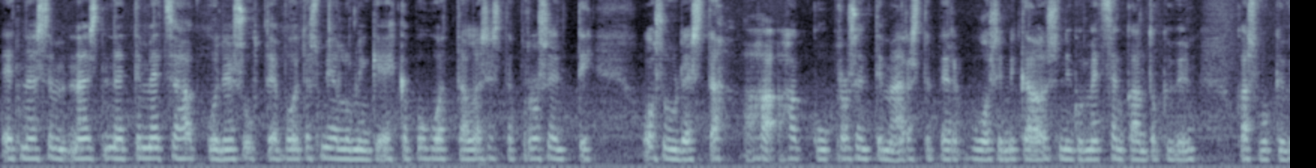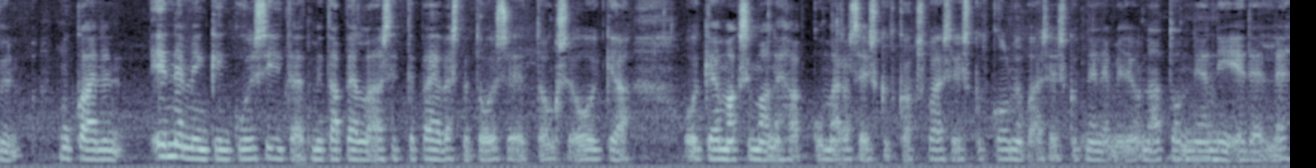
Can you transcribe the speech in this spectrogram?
että näissä, näissä, näiden metsähakkuiden suhteen voitaisiin mieluumminkin ehkä puhua tällaisesta prosenttiosuudesta, ha, hakkuu prosenttimäärästä per vuosi, mikä olisi niin kuin metsän kantokyvyn, kasvukyvyn mukainen ennemminkin kuin siitä, että me tapellaan sitten päivästä toiseen, että onko se oikea, oikea maksimaalinen hakkuumäärä 72 vai 73 vai 74 miljoonaa tonnia ja niin edelleen.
